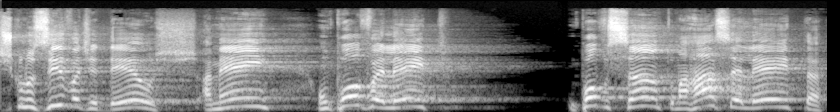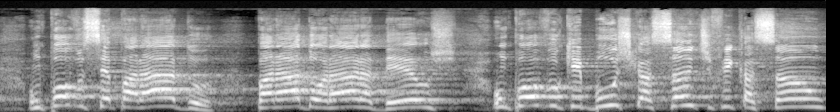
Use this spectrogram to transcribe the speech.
exclusiva de Deus, amém? Um povo eleito, um povo santo, uma raça eleita, um povo separado para adorar a Deus, um povo que busca a santificação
